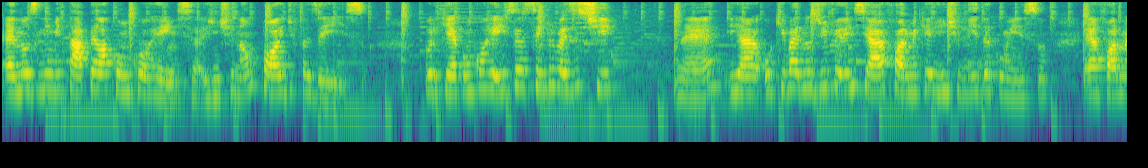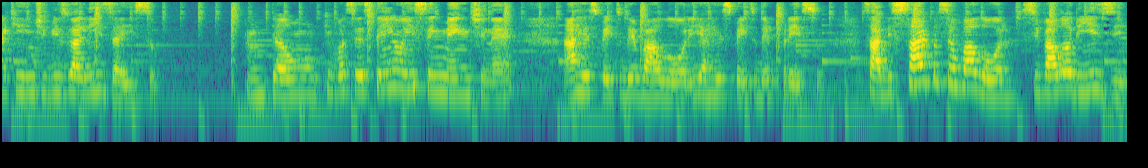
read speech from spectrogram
é, nos limitar pela concorrência. A gente não pode fazer isso. Porque a concorrência sempre vai existir. Né? E a, o que vai nos diferenciar é a forma que a gente lida com isso, é a forma que a gente visualiza isso. Então, que vocês tenham isso em mente, né? A respeito de valor e a respeito de preço sabe? Saiba seu valor, se valorize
